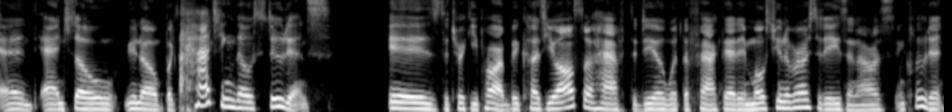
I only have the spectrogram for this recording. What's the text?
and and so you know but catching those students is the tricky part because you also have to deal with the fact that in most universities and ours included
